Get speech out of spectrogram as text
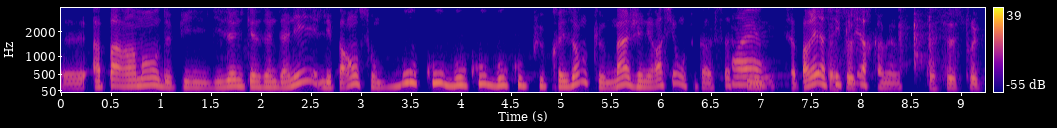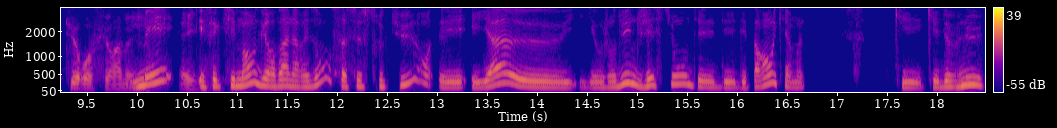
euh, apparemment depuis une dizaine, quinzaine d'années, les parents sont beaucoup, beaucoup, beaucoup plus présents que ma génération. En tout cas, ça, Ouais. ça paraît assez se- clair quand même. Ça se structure au fur et à mesure. Mais Et- effectivement, Gurvan a raison, ça se structure et il y a, euh, il y a aujourd'hui une gestion des, des, des parents qui, a- qui, qui est devenue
